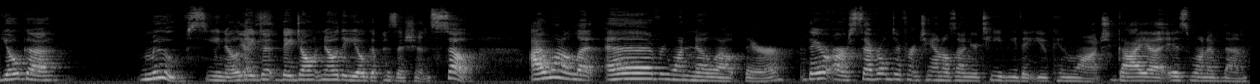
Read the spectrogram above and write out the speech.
yoga moves. You know, they do, they don't know the yoga positions. So I want to let everyone know out there there are several different channels on your TV that you can watch. Gaia is one of them.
